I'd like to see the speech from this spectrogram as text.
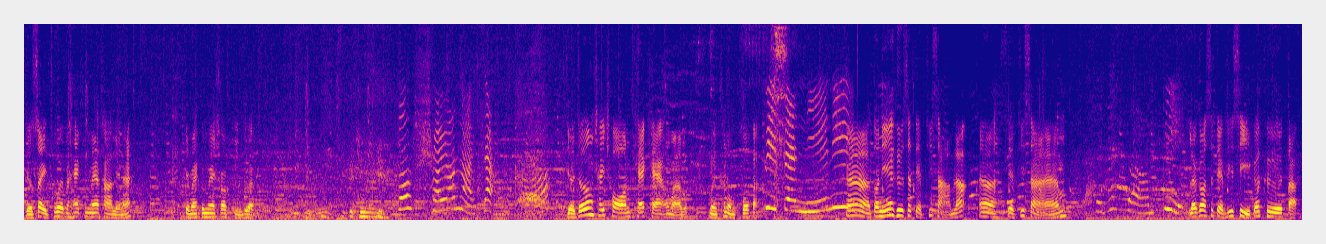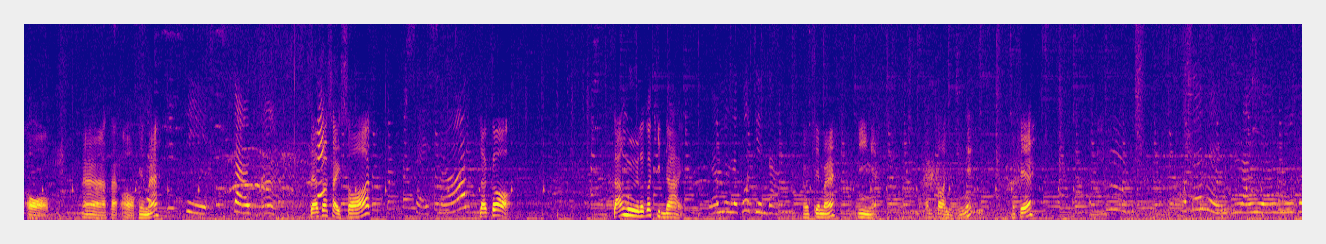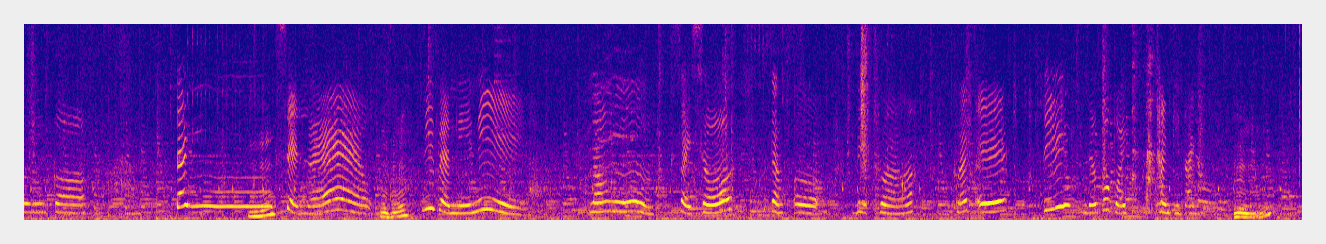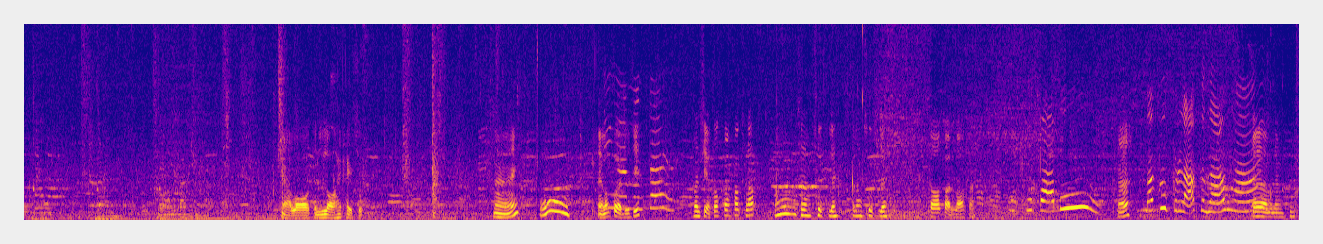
เดี๋ยวใส่ถ้วยไปให้คุณแม่ทานเลยนะใช่ไหมคุณแม่ชอบกินด้วย ก็ใช้อันไหนจับคะเดี๋ยวจะต้องใช้ช้อนแคะแคะออกมาลูกเหมือนขนมครกอะปิดแต่นี้นี่ อ่า ตอนนี้ก็คือสเต็ปที่ 3 แล้ว อ่า สเต็ปที่เซตที่สามปี3 แล้วก็สเต็ปทีสี่4 ก็คือตักออก อ่า ตักออกเห็นไหมที่สี่ต่างอะแล้วก็ใส่ซอส ใส่ซอสแล้วก็ล้างมือแล้วก็กินได้ แล้วมันแล้วก็กินได้โอเคไหมนี่ไงขั้นตอนอยู่ตรงนี้ โอเค อือหือเสร็จแล้ว อือหือนี่แบบนี้นี่ล้างมือใส่ซอสจากเออบีบฝาแครกเองติ้งแล้วก็ไปทานกินได้เลยอืมอ่ารอตอนนี้รอให้ไข่สุก ไหน โอ้ไหนลองเปิดดูสิได้มันเสียงก๊อกก๊อกก๊อกครับอ๋อกำลังสุกเลยกำลังสุกเลย รอก่อนรอก่อนคือปลาบูฮะปลาบูกระลอกกระลอกไงเออมันกำลังพูด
